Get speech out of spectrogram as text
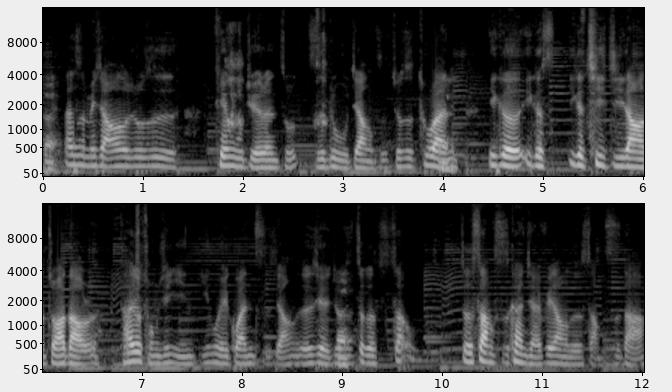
对。但是没想到就是天无绝人之之路这样子，就是突然一个一个一个契机让他抓到了，他又重新赢赢回官职这样，而且就是这个上这个上司看起来非常的赏识他，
